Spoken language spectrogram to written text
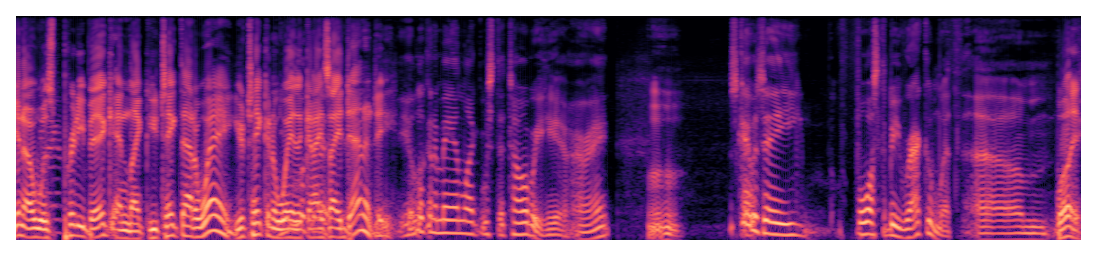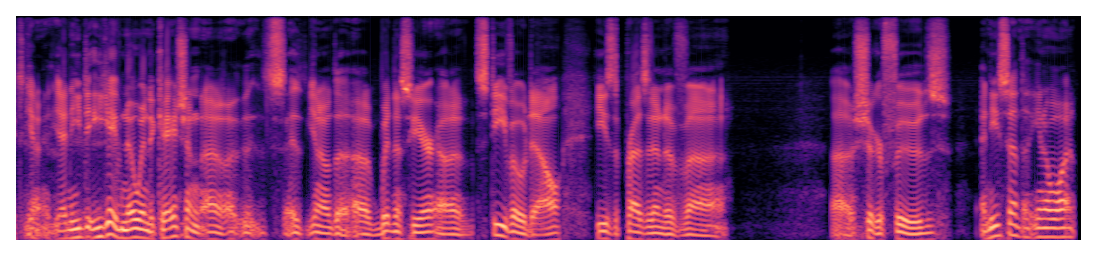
you know, was pretty big. And like you take that away, you're taking away the look at guy's it. identity. you look at a man like Mr. Toby here. All right? Mm-hmm. This guy was a force to be reckoned with. Um, Well, it's, you know, and he he gave no indication. Uh, uh, you know, the uh, witness here, uh, Steve Odell. He's the president of uh, Sugar Foods, and he said that you know what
